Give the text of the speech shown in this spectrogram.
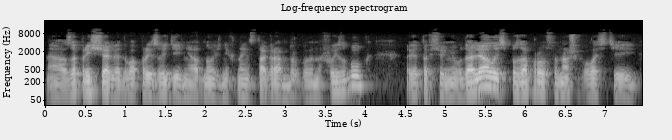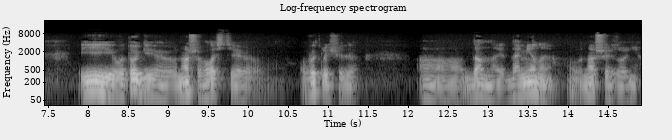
запрещали два произведения. Одно из них на Инстаграм, другое на Facebook – это все не удалялось по запросу наших властей. И в итоге наши власти выключили а, данные домены в нашей зоне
